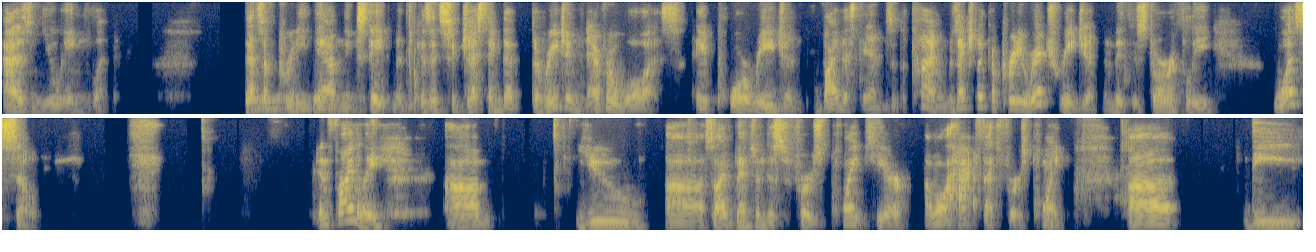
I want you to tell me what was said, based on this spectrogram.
as New England that's a pretty damning statement because it's suggesting that the region never was a poor region by the standards of the time. It was actually like a pretty rich region, and it historically was so. And finally, um, you, uh, so I've mentioned this first point here, uh, well, half that first point. Uh, the,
